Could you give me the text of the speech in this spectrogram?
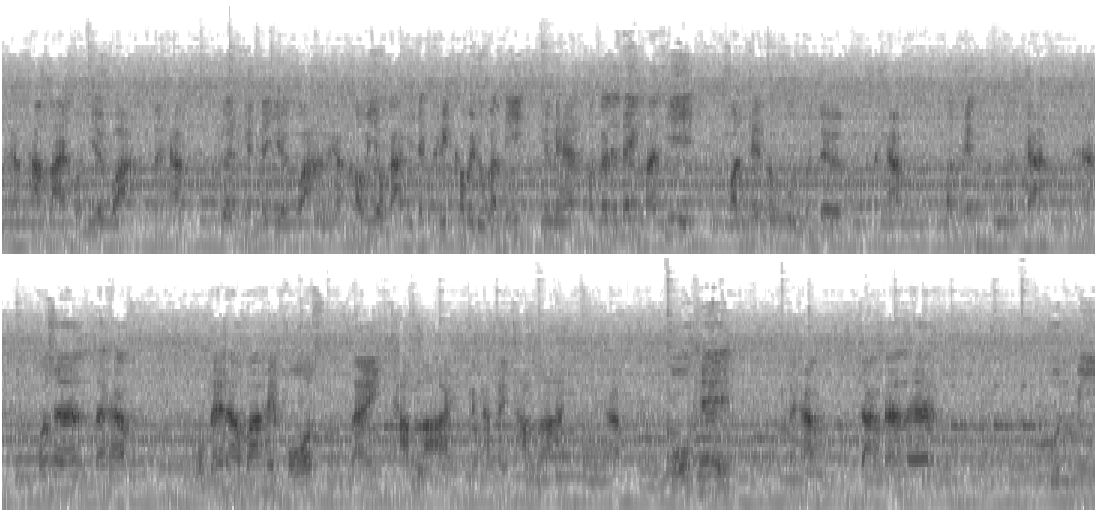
นะครับไทม์ไลน์คนเยอะกว่านะครับเพื่อนเห็นได้เยอะกว่านะครับเขามีโอกาสที่จะคลิกเข้าไปดูแบบนี้เห็นไหมฮะมันก็จะเด้งมาที่คอนเทนต์ของคุณเหมือนเดิมนะครับคอนเทนต์ของคุณเหมือนกันนะฮะเพราะฉะนั้นนะครับผมแนะนำว่าให้โพสต์ในไทม์ไลน์นะครับในไทม์ไลน์นะครับโอเคนะครับจากนั้นนะฮะ คุณมี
